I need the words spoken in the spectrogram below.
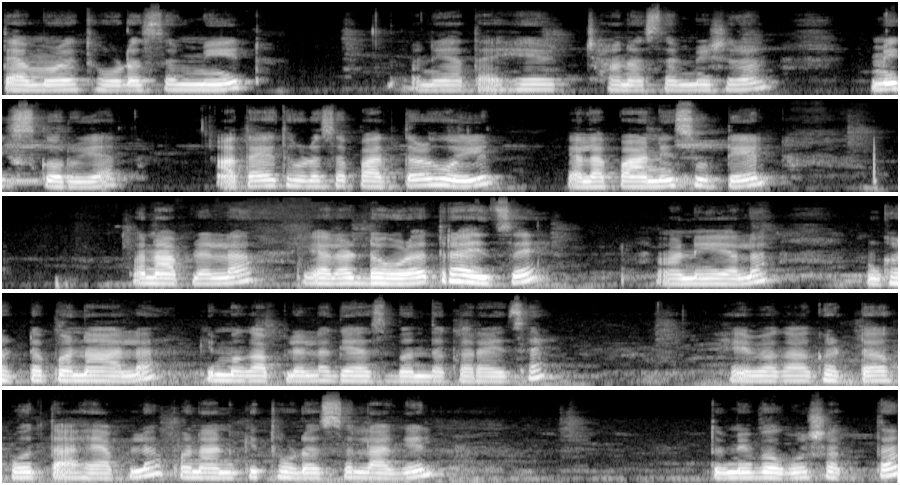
त्यामुळे थोडंसं मीठ आणि आता हे छान असं मिश्रण मिक्स करूयात. आता हे थोडंसं पातळ होईल याला पाणी सुटेल. पण आपल्याला याला ढवळत राहायचं आहे आणि याला घट्टपणा आला की मग आपल्याला गॅस बंद करायचा आहे हे बघा घट्ट होत आहे आपलं पण आणखी थोडंसं लागेल. तुम्ही बघू शकता.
